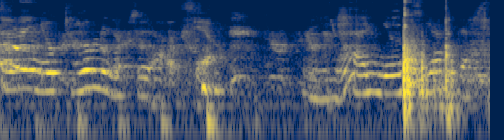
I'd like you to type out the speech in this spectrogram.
저는 요 귀요미 접시를 할게요. 네. 저는 요 귀요미 접시.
